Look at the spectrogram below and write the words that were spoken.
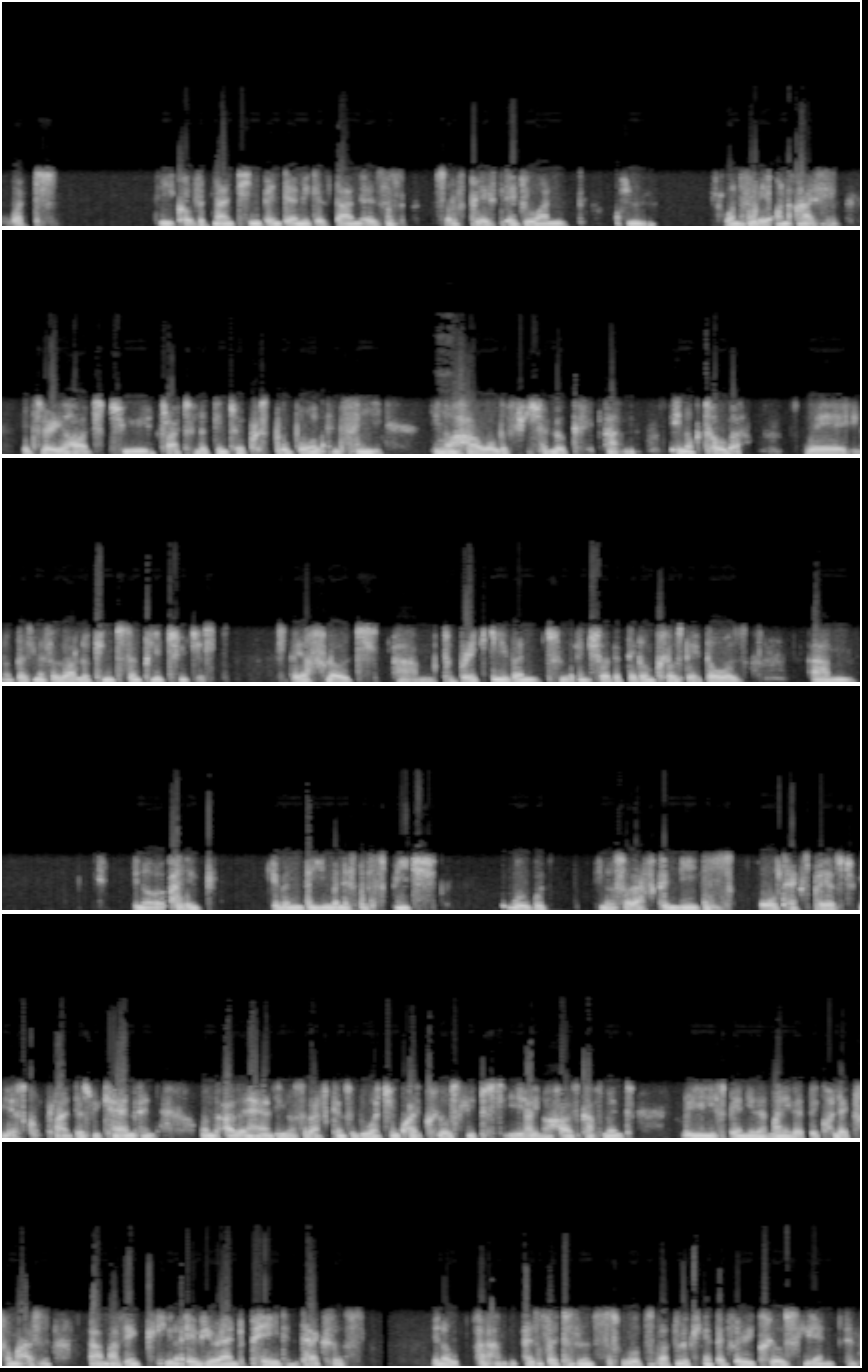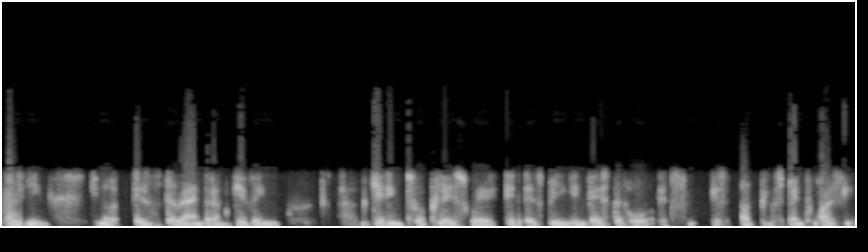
what the COVID 19 pandemic has done is sort of placed everyone on, I want to say, on ice. It's very hard to try to look into a crystal ball and see, you know, how will the future look um, in October, where you know businesses are looking simply to just stay afloat, um, to break even, to ensure that they don't close their doors. Um, you know, I think given the minister's speech, we would, you know, South Africa needs all taxpayers as we can. And on the other hand, you know, South Africans will be watching quite closely to see, you know, how is government really spending the money that they collect from us. Um, I think, you know, every rand paid in taxes, you know, um, as citizens we'll start looking at that very closely and, and seeing, you know, is the rand that I'm giving um, getting to a place where it is being invested or it's is not being spent wisely.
